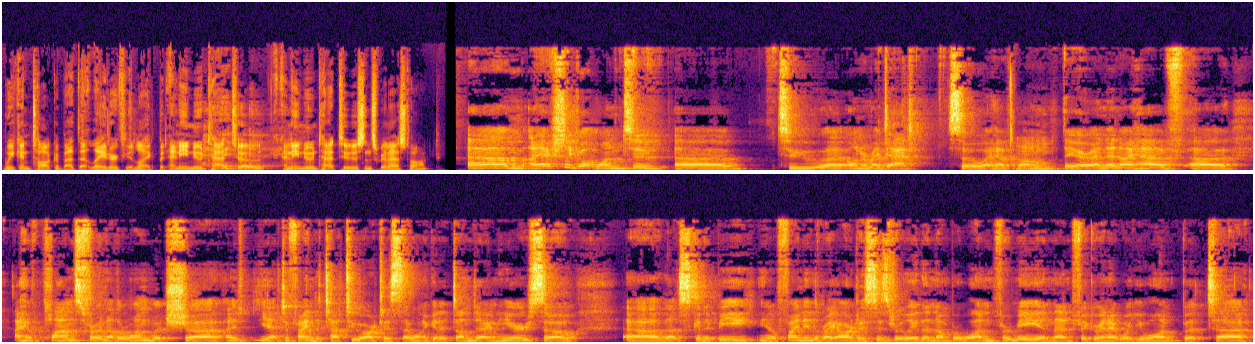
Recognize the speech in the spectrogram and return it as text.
we can talk about that later if you'd like. But any new tattoo? any new tattoos since we last talked? Um, I actually got one to uh, to uh, honor my dad, so I have one oh. there, and then I have. Uh, I have plans for another one, which uh, I've yet to find the tattoo artist. I want to get it done down here. So uh, that's going to be, you know, finding the right artist is really the number one for me, and then figuring out what you want. But uh,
